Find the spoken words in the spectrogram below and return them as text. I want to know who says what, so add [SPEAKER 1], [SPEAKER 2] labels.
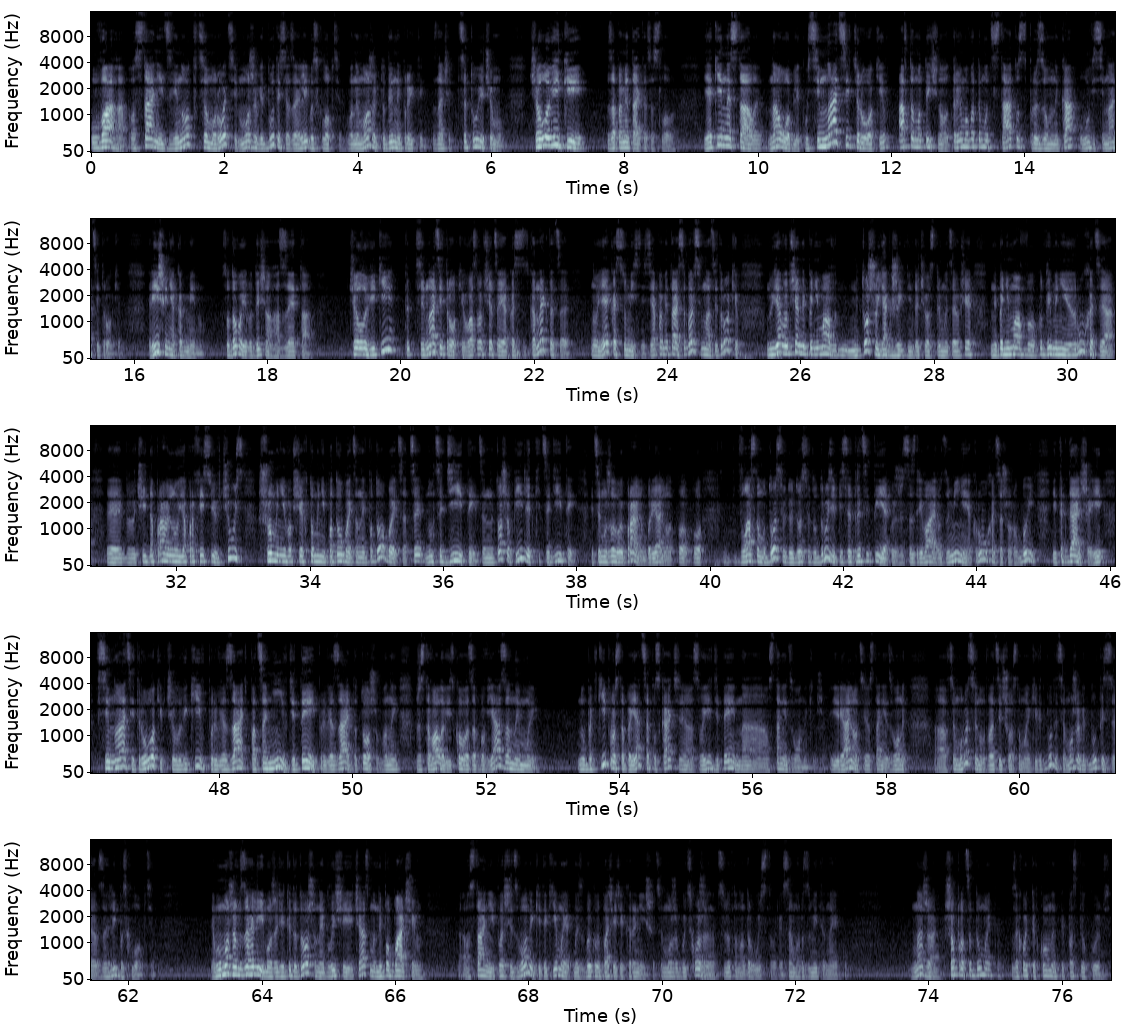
[SPEAKER 1] Увага! Останній дзвінок в цьому році може відбутися взагалі без хлопців. Вони можуть туди не прийти. Значить, цитую чому. Чоловіки, запам'ятайте це слово, які не стали на обліку 17 років, автоматично отримуватимуть статус призовника у 18 років. Рішення Кабміну, судово-юридична газета. Чоловіки, 17 років. У вас взагалі це якось коннектиться? Ну, є якась сумісність. Я пам'ятаю себе в 17 років. Ну я взагалі не розумів не то, що як жити, ні до чого стремитися, взагалі не розумів, куди мені рухатися, е, чи на правильну я професію вчусь, що мені взагалі, хто мені подобається, не подобається. Це ну це діти. Це не то, що підлітки, це діти. І це можливо і правильно, бо реально по, по власному досвіду і досвіду друзів після 30 якось вже созріває розуміння, як рухатися, що робити і так далі. І в 17 років чоловіків прив'язати, пацанів, дітей прив'язати до того, щоб вони вже ставали військово зобов'язаними. Ну, батьки просто бояться пускати е, своїх дітей на останні дзвоники вже. І реально цей останній дзвоник е, в цьому році, ну, в 26-му, який відбудеться, може відбутися взагалі без хлопців. Ми можемо взагалі може дійти до того, що найближчий час ми не побачимо останні і перші дзвоники такими, як ми звикли бачити їх раніше. Це може бути схоже абсолютно на другу історію, саме розуміти на яку. На жаль, що про це думаєте? Заходьте в комнати, поспілкуємося.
